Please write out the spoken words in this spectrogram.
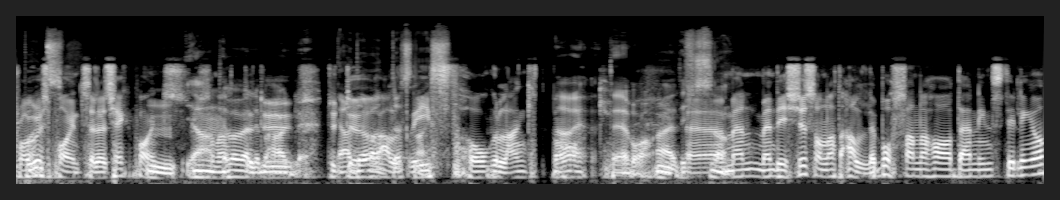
progress points, eller checkpoints. Mm. Ja, sånn det var veldig du, behagelig. du Ja, dør aldri for langt bak. Nei, det er bra. Nei, det er ikke Eh, sånn. men, men det er ikke sånn at alle bossene har den innstillinga.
